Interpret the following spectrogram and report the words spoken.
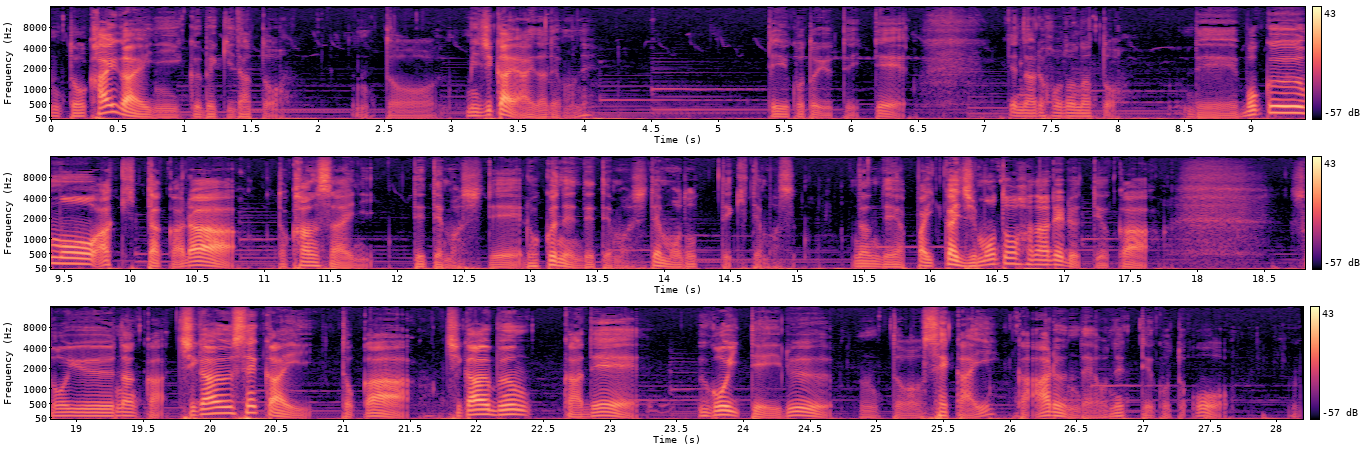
うん、と海外に行くべきだと,、うん、と短い間でもねっていうことを言っていてでなるほどなとで僕も秋田から関西に出てまして6年出てまして戻ってきてますなんでやっぱり一回地元を離れるっていうかそういうなんか違う世界とか違う文化で動いている、うんと、世界があるんだよねっていうことを、うん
